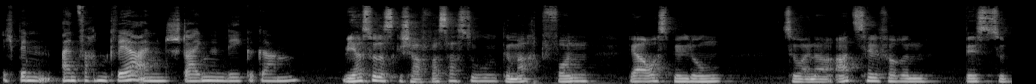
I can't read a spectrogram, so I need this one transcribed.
ich bin einfach einen quereinsteigenden Weg gegangen. Wie hast du das geschafft? Was hast du gemacht von der Ausbildung zu einer Arzthelferin bis zu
